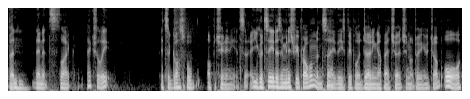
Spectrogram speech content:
But Mhm. then it's like actually it's a gospel opportunity. It's you could see it as a ministry problem and say Yeah. these people are dirtying up our church and not doing a good job, or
